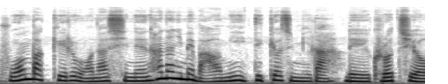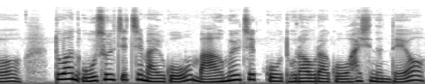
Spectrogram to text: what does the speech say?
구원받기를 원하시는 하나님의 마음이 느껴집니다. 네, 그렇지요. 또한 옷을 찢지 말고 마음을 찢고 돌아오라고 하시는데요.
